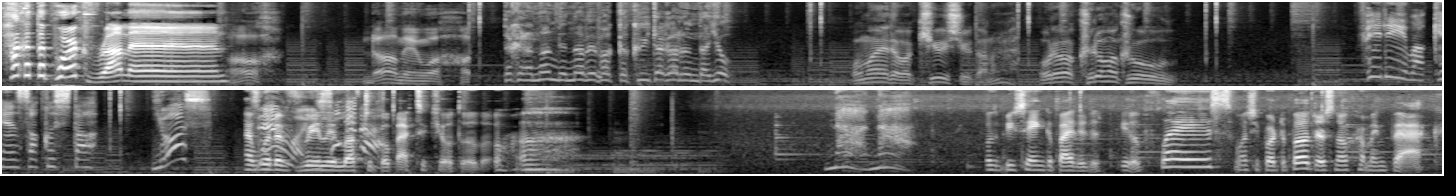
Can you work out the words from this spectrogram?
博多ポークラーメンああラーメンはだからなんで鍋ばっか食いたがるんだよ。お前らは九州だな。俺は黒幕をフェリーは検索した。よし！I would have really love to go back to Kyoto though. なあなあ。To be saying goodbye to this beautiful place. Once you board the boat, there's no coming back.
